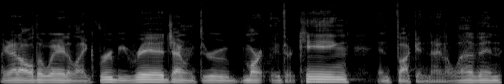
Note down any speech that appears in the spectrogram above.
I got all the way to like Ruby Ridge. I went through Martin Luther King and fucking 9/11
